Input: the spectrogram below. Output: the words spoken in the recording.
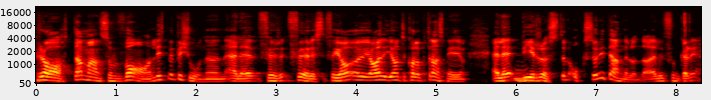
pratar man som vanligt med personen? Eller för, för, för jag, jag, jag har inte kollat på transmedium. Eller mm. blir rösten också lite annorlunda? Eller hur funkar det?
